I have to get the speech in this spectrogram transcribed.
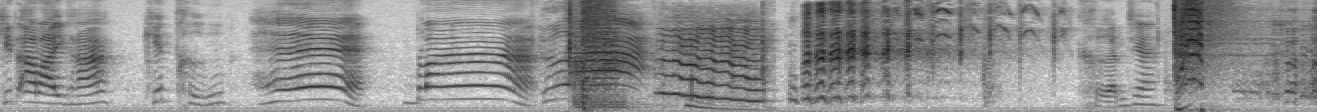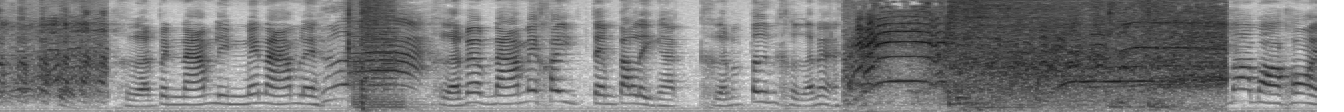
คิดอะไรคะ คิดถึงแฮ่บลาเขินใช่ไหมเขินเป็นน้ำริมแม่น้ำเลย เขินแบบน้ำไม่ค่อยเต็มตลิ่งอะ เขินตื้นเขินอะ บอคอย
